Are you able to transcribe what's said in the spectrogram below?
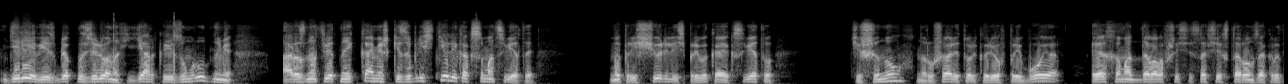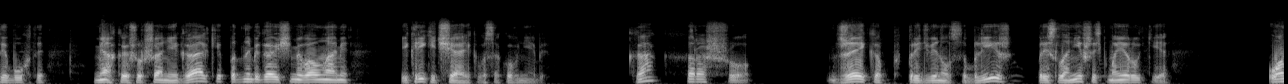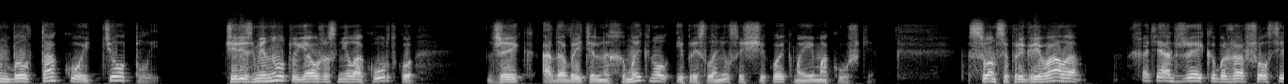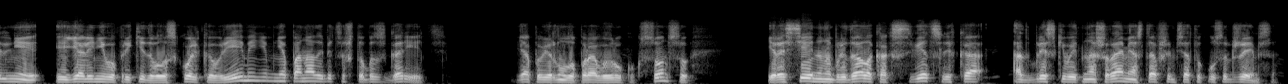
деревья из блекло-зеленых ярко-изумрудными, а разноцветные камешки заблестели, как самоцветы. Мы прищурились, привыкая к свету. Тишину нарушали только рев прибоя эхом отдававшийся со всех сторон закрытой бухты, мягкое шуршание гальки под набегающими волнами и крики чаек высоко в небе. Как хорошо! Джейкоб придвинулся ближе, прислонившись к моей руке. Он был такой теплый. Через минуту я уже сняла куртку. Джейк одобрительно хмыкнул и прислонился щекой к моей макушке. Солнце пригревало, Хотя от Джейкоба жар шел сильнее, и я лениво прикидывал, сколько времени мне понадобится, чтобы сгореть. Я повернула правую руку к солнцу и рассеянно наблюдала, как свет слегка отблескивает на шраме, оставшемся от укуса Джеймса.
